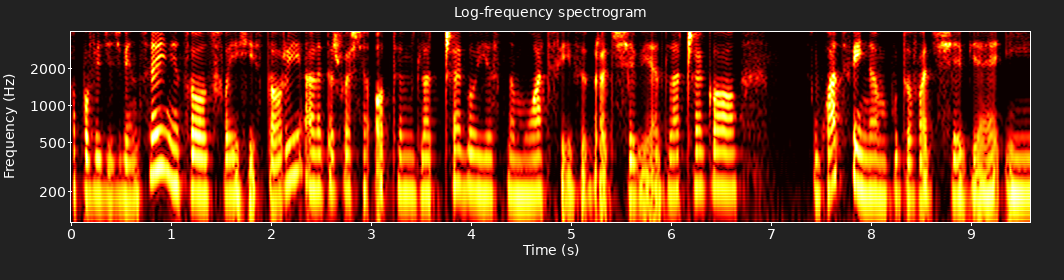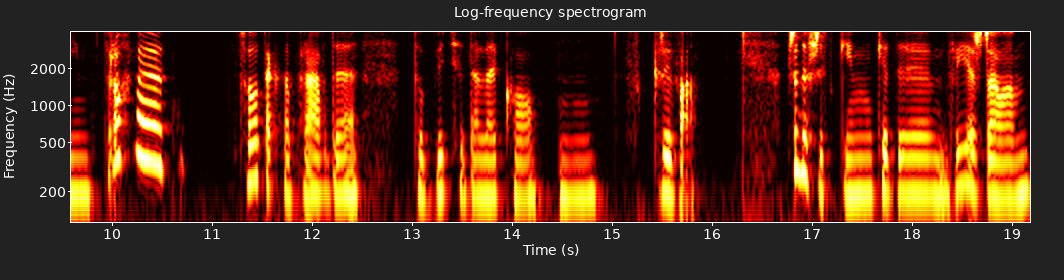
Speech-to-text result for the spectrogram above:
opowiedzieć więcej, nieco o swojej historii, ale też właśnie o tym, dlaczego jest nam łatwiej wybrać siebie, dlaczego łatwiej nam budować siebie i trochę co tak naprawdę to bycie daleko mm, skrywa. Przede wszystkim, kiedy wyjeżdżałam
